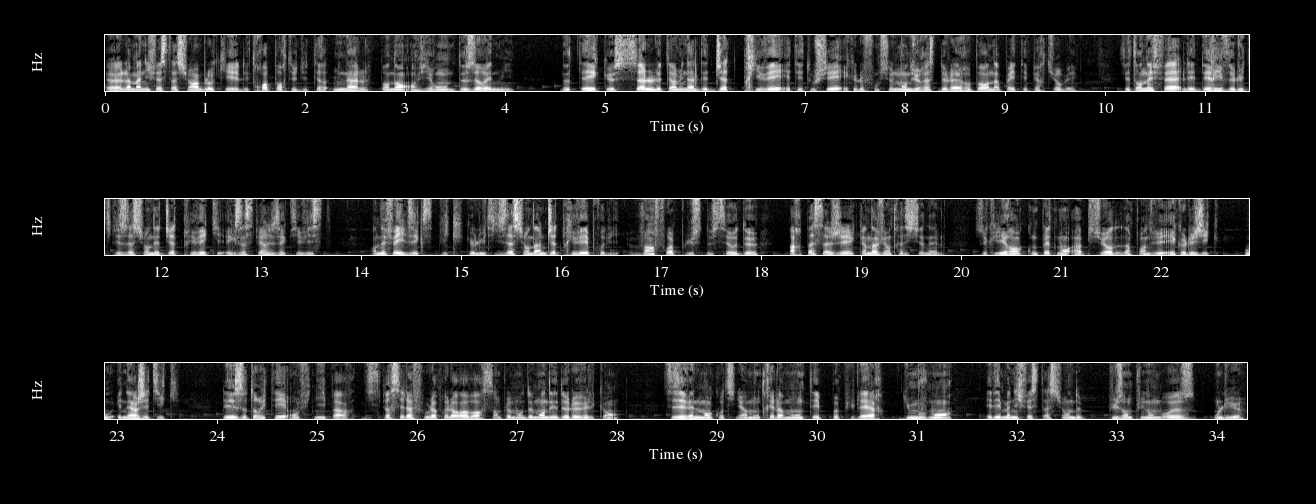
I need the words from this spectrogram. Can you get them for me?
Euh, la manifestation a bloqué les trois portes du terminal pendant environ deux heures et demie. Notez que seul le terminal des jets privés était touché et que le fonctionnement du reste de l'aéroport n'a pas été perturbé. C'est en effet les dérives de l'utilisation des jets privés qui exaspèrent les activistes. En effet, ils expliquent que l'utilisation d'un jet privé produit 20 fois plus de CO2 par passager qu'un avion traditionnel, ce qui les rend complètement absurdes d'un point de vue écologique ou énergétique. Les autorités ont fini par disperser la foule après leur avoir simplement demandé de lever le camp. Ces événements continuent à montrer la montée populaire du mouvement et des manifestations de plus en plus nombreuses ont lieu.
